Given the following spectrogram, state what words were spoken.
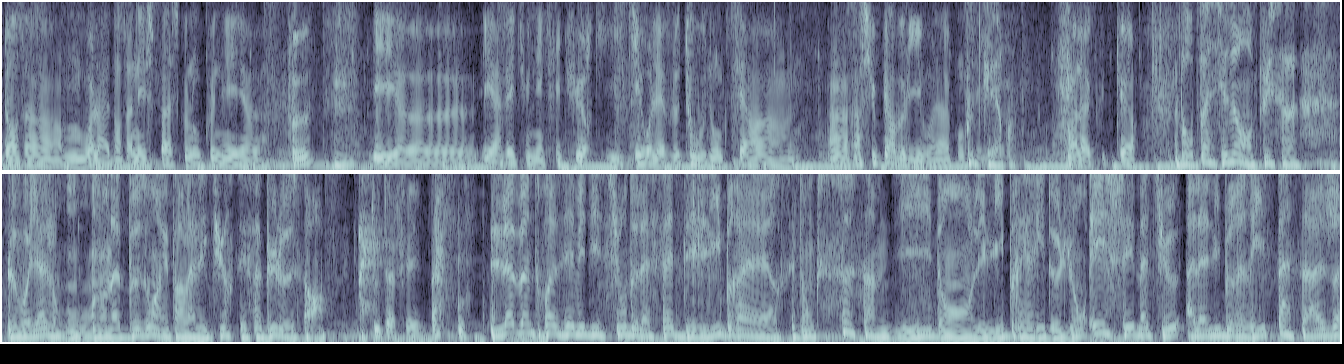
dans un voilà dans un espace que l'on connaît euh, peu et, euh, et avec une écriture qui, qui relève le tout. Donc c'est un, un, superbe livre. Voilà, coup de cœur. Voilà, coup de cœur. Bon, passionnant. En plus, euh, le voyage, on, on, en a besoin et par la lecture, c'est fabuleux ça. Hein. Tout à fait. La 23e édition de la fête des libraires, c'est donc ce samedi dans les librairies de Lyon et chez Mathieu à la librairie Passage.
